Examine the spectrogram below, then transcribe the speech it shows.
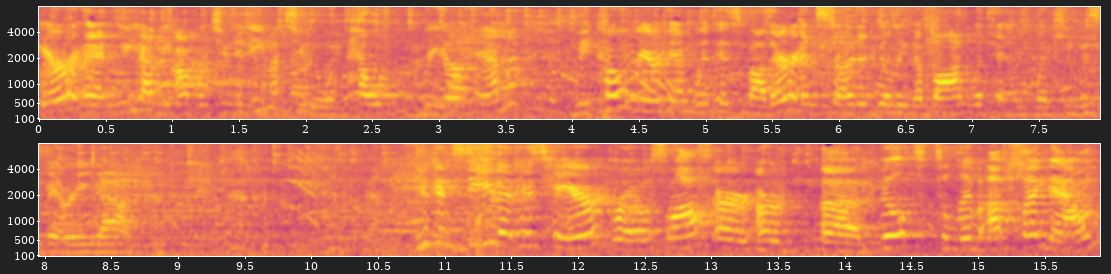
here and we had the opportunity to help rear him. We co-reared him with his mother and started building a bond with him when he was very young. You can see that his hair grows. Sloths are, are uh, built to live upside down.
